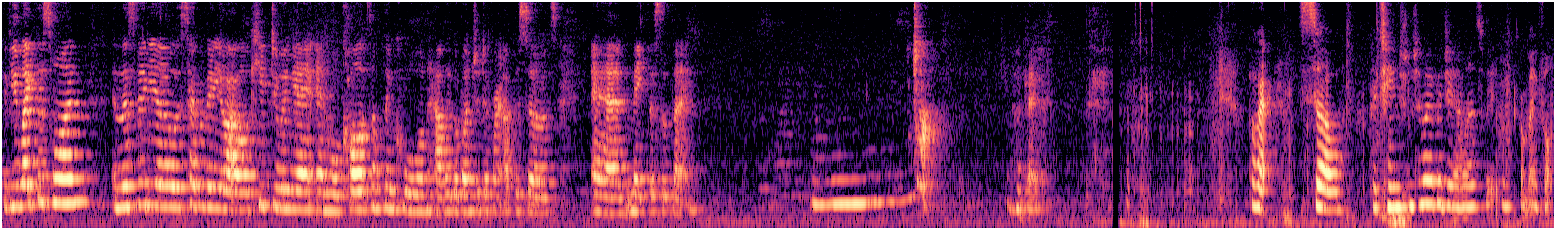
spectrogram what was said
If you like this one, in this video, this type of video, I will keep doing it and we'll call it something cool and have like a bunch of different episodes and make this a thing. Mm, okay. Okay, so I changed into my pajamas. Wait, let me grab my phone.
